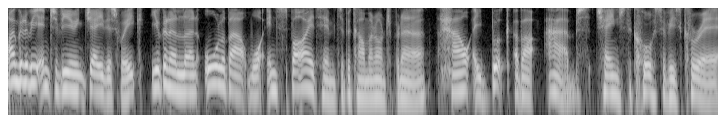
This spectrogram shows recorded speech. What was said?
I'm going to be interviewing Jay this week. You're going to learn all about what inspired him to become an entrepreneur, how a book about abs changed the course of his career,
